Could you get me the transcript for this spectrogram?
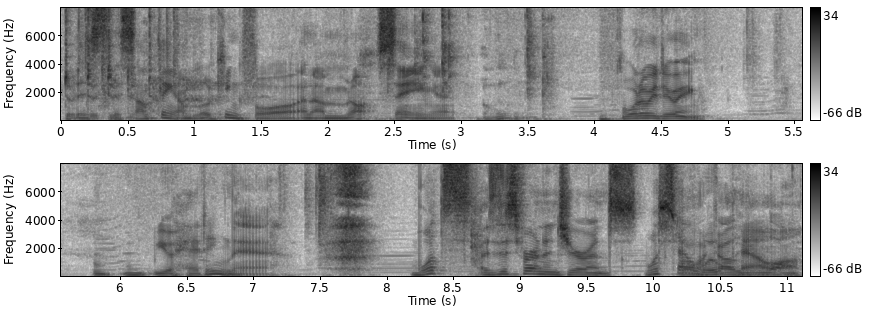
there's, there's something i'm looking for and i'm not seeing it. What are we doing? you're heading there. What's Is this for an endurance? what's our like willpower?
